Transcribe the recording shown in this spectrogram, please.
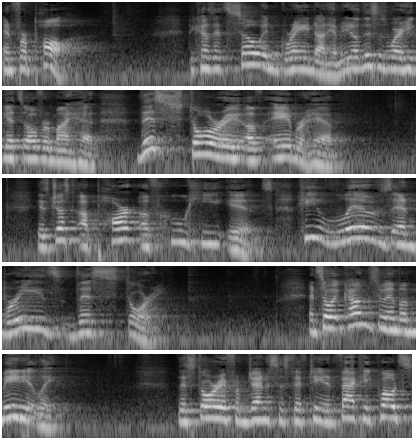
And for Paul, because it's so ingrained on him, you know, this is where he gets over my head. This story of Abraham is just a part of who he is. He lives and breathes this story. And so it comes to him immediately. This story from Genesis 15. In fact, he quotes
